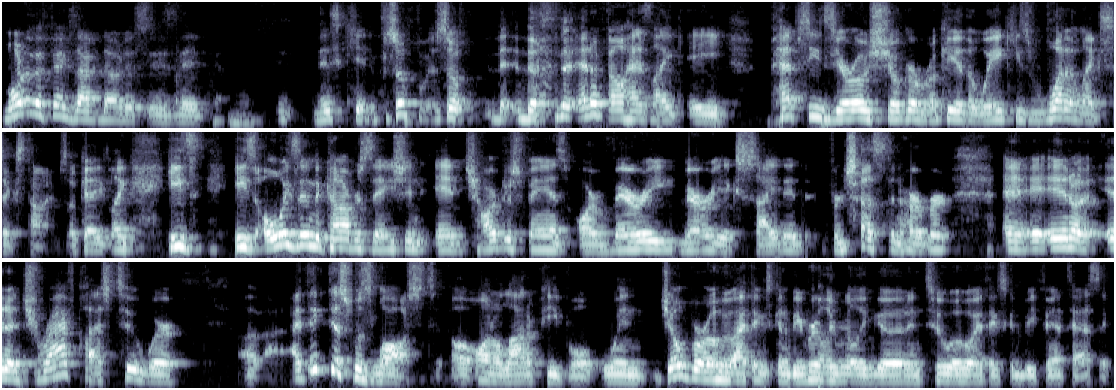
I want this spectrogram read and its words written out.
one of the things I've noticed is that this kid. So so the, the, the NFL has like a Pepsi Zero Sugar Rookie of the Week. He's won it like six times. Okay, like he's he's always in the conversation, and Chargers fans are very very excited for Justin Herbert in a in a draft class too, where. Uh, I think this was lost on a lot of people when Joe Burrow, who I think is going to be really, really good, and Tua, who I think is going to be fantastic,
